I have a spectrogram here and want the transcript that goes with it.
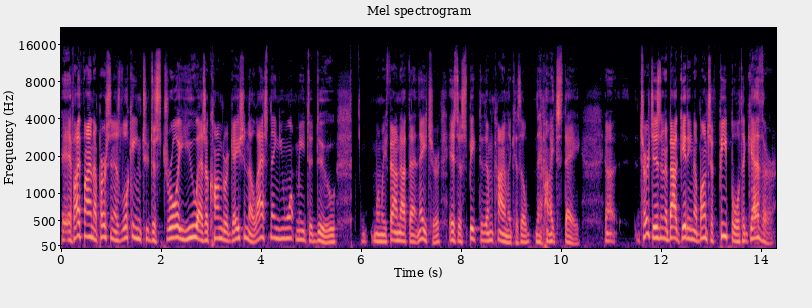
If I find a person is looking to destroy you as a congregation, the last thing you want me to do when we found out that nature is to speak to them kindly because they might stay. Uh, church isn't about getting a bunch of people together.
